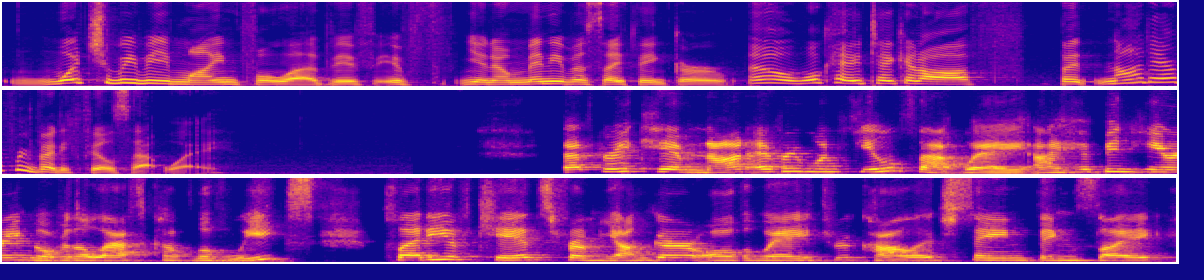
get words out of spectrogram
what should we be mindful of if, if you know, many of us I think are, oh, okay, take it off, but not everybody feels that way. That's great, Kim. Not everyone feels that way. I have been hearing over the last couple of weeks plenty of kids from younger all the way through college saying things like,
